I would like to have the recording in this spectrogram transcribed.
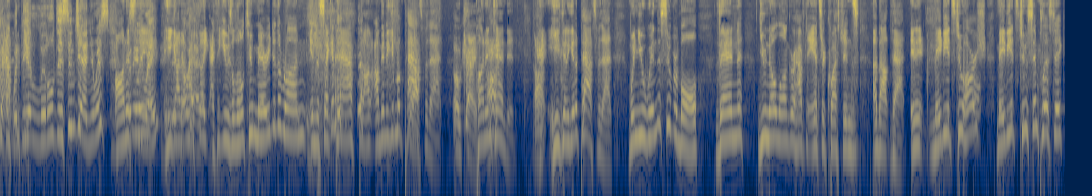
that would be a little disingenuous. Honestly, anyway, he got. Go I, like, I think he was a little too married to the run in the second half, but I'm, I'm going to give him a pass Yeah. for that. okay. Pun All right. intended. All right. He's going to get a pass for that. When you win the Super Bowl, then you no longer have to answer questions about that. And it maybe it's too harsh, maybe it's too simplistic,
